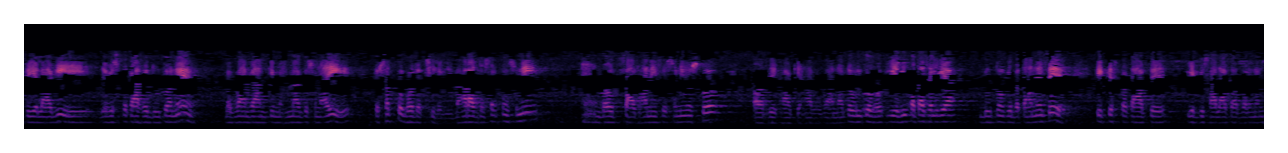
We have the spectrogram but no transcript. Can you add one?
प्रिय लागी, जब इस प्रकार से दूतों ने भगवान राम की महिमा को सुनाई तो सबको बहुत अच्छी लगी। महाराज दशरथ ने सुनी, बहुत सावधानी से सुनी उसको, और देखा कि हाँ भगवान तो उनको ये भी पता चल गया दूतों के बताने से कि किस प्रकार से यज्ञशाला का वर्णन।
